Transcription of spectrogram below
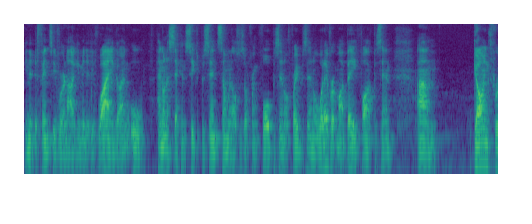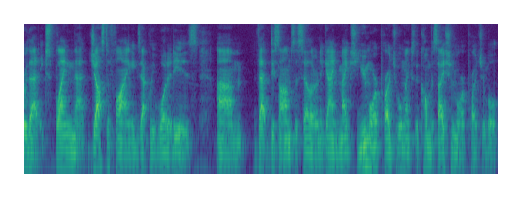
in a defensive or an argumentative way and going, oh, hang on a second, 6%, someone else is offering 4% or 3% or whatever it might be, 5%. Um, going through that, explaining that, justifying exactly what it is, um, that disarms the seller and again makes you more approachable, makes the conversation more approachable,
